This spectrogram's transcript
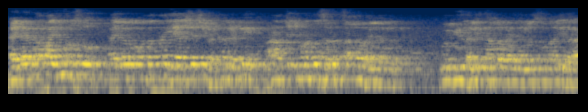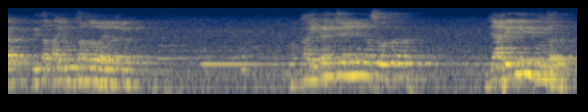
काही काही वेळा पाहिजे असतो. काही काही लोक म्हणतात ना ही अशी अशी घटना घडली आणि आमच्या जीवनात सगळं चांगलं व्हायला लागलं. मुलगी झाली चांगलं व्हायला लागलं. सून आली घरात तिचा पायगुण चांगलं व्हायला लागलं. मग काही काहींच्या आईने नसं होतं. जे आहे ते निघून जातं.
